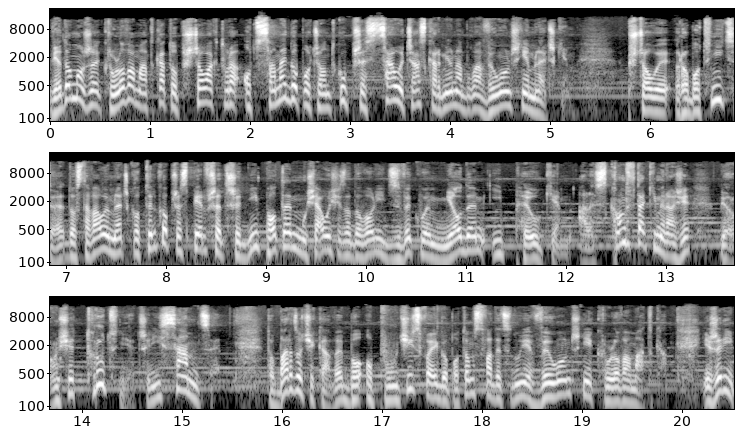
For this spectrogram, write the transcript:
Wiadomo, że królowa matka to pszczoła, która od samego początku przez cały czas karmiona była wyłącznie mleczkiem. Pszczoły robotnice dostawały mleczko tylko przez pierwsze trzy dni, potem musiały się zadowolić zwykłym miodem i pyłkiem. Ale skąd w takim razie biorą się trutnie, czyli samce? To bardzo ciekawe, bo o płci swojego potomstwa decyduje wyłącznie królowa matka. Jeżeli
